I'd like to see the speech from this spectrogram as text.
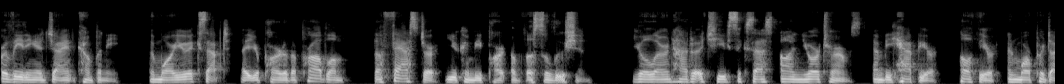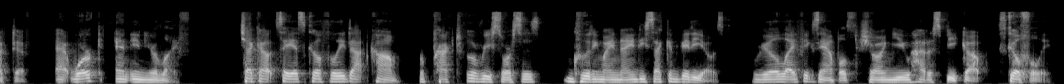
or leading a giant company, the more you accept that you're part of the problem, the faster you can be part of the solution. you'll learn how to achieve success on your terms and be happier, healthier, and more productive at work and in your life. Check out sayitskillfully.com for practical resources, including my 90 second videos, real life examples showing you how to speak up skillfully.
